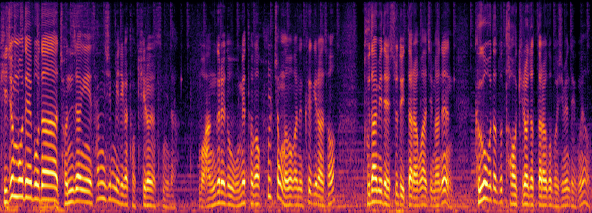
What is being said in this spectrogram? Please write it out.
기존 모델보다 전장이 30mm가 더 길어졌습니다. 뭐 안 그래도 5m가 훌쩍 넘어가는 크기라서 부담이 될 수도 있다라고 하지만은 그거보다도 더 길어졌다라고 보시면 되고요.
